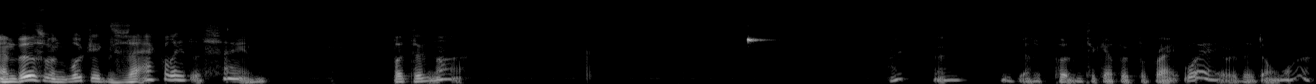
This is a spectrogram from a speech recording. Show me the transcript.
and this one look exactly the same, but they're not. Right? And you got to put them together the right way, or they don't work.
